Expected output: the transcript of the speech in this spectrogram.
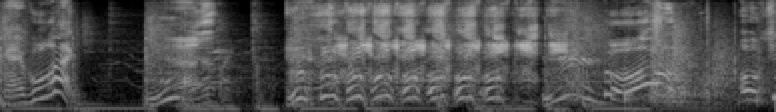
ไงพวกโอเค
